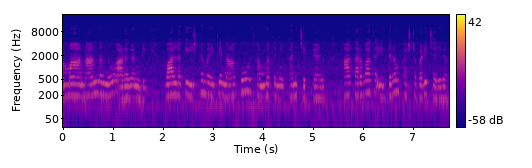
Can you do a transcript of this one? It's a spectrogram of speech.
మా నాన్నను అడగండి. వాళ్ళకి ఇష్టమైతే నాకు సమ్మతమే అని చెప్పాను. ఆ తర్వాత ఇద్దరం కష్టపడి చదివాం.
